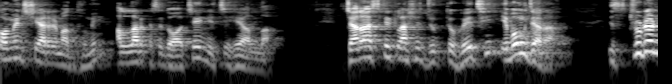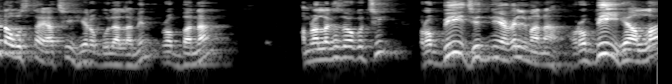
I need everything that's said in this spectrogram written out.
কমেন্ট শেয়ারের মাধ্যমে। আল্লাহর কাছে দোয়া চেয়ে নিচ্ছি, হে আল্লাহ। যারা আজকের ক্লাসে যুক্ত হয়েছি এবং যারা স্টুডেন্ট অবস্থায় আছি, হে রব্বুল আলমিন, রব্বানা, আমরা আল্লাহ কাছে দোয়া করছি, রব্বি জিদনি ইলমানা, রব্বি, হে আল্লাহ,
